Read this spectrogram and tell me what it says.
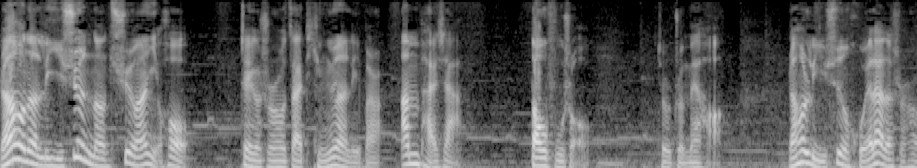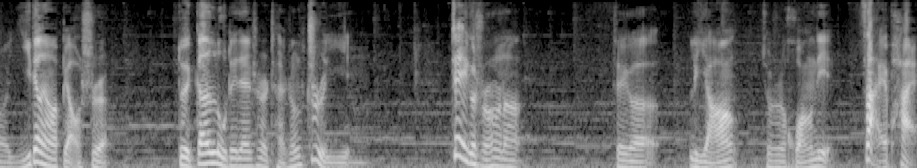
然后呢，李迅呢去完以后，这个时候在庭院里边安排下刀斧手，就是准备好。然后李迅回来的时候，一定要表示对甘露这件事产生质疑。这个时候呢，这个李昂就是皇帝，再派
